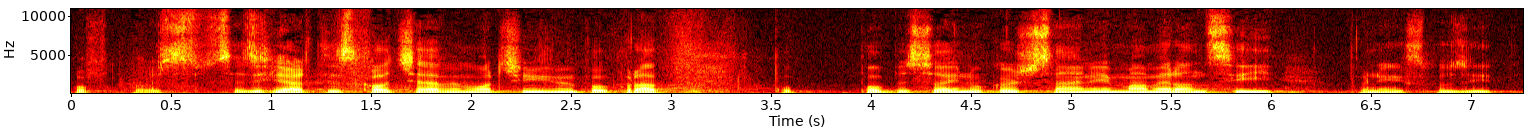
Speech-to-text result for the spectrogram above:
of course, secili artist ka qef me marrë çmimin, po prap po, po besoj nuk është seni ma me rëndësi për një ekspozitë.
